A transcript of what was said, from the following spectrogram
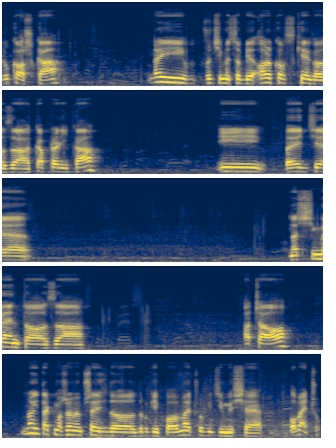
Lukoszka. No i wrzucimy sobie Olkowskiego za Kapralika. I będzie Nascimento za Pachao. No i tak możemy przejść do drugiej połowy meczu. Widzimy się po meczu.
